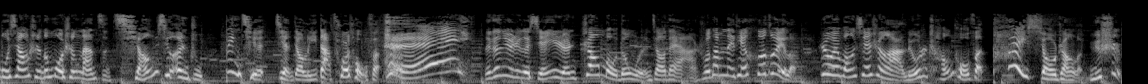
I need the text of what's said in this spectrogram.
不相识的陌生男子强行摁住，并且剪掉了一大撮头发。嘿，那根据这个嫌疑人张某等五人交代啊，说他们那天喝醉了，认为王先生啊留着长头发太太嚣张了，于是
